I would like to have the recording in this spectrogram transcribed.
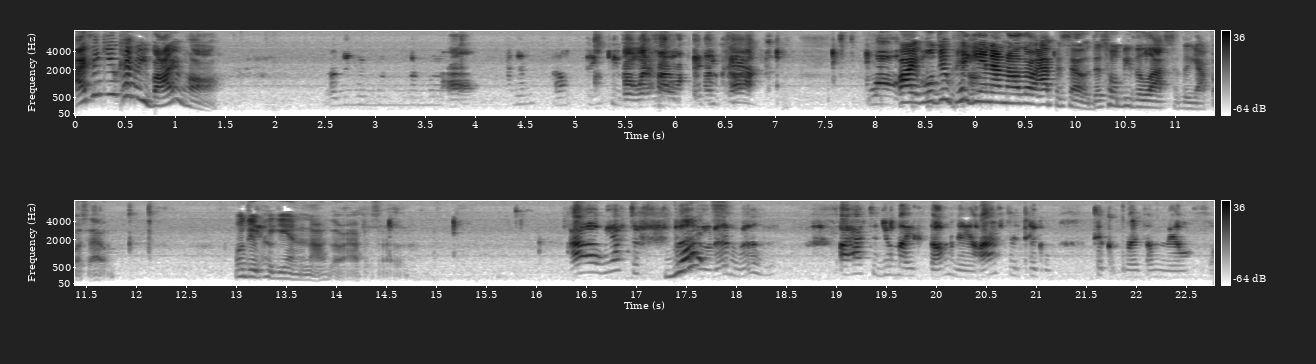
I think you can revive her. Oh. No, thank you. But what if I want if you can't? Well, All right, we'll do Piggy in another episode. This will be the last of the episode. We'll do Piggy in another episode. We have to. What? I have to do my thumbnail. I have to take take my thumbnail. So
